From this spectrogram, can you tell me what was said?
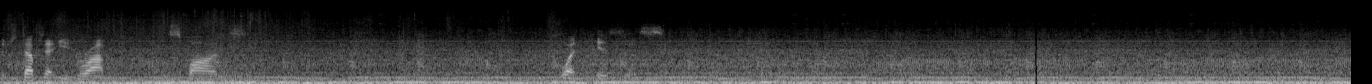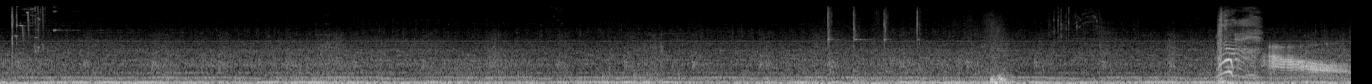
the stuff that you drop spawns. What is this? Ow!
